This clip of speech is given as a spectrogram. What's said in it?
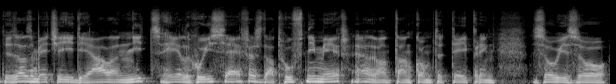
Dus dat is een beetje ideaal. En niet heel goede cijfers, dat hoeft niet meer, hè, want dan komt de tapering sowieso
